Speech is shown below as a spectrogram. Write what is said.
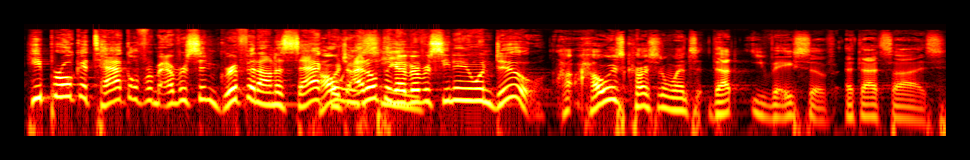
He broke a tackle from Everson Griffen on a sack, How which I don't think I've ever seen anyone do. How, how is Carson Wentz that evasive at that size?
